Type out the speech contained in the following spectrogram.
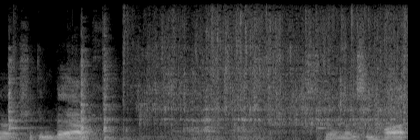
We'll our chicken back. Still nice and hot.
